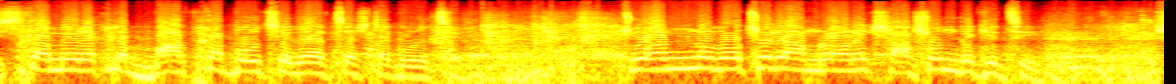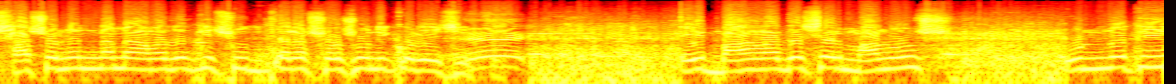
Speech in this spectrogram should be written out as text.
ইসলামের একটা বার্তা পৌঁছে দেওয়ার চেষ্টা করেছে। চুয়ান্ন বছরে আমরা অনেক শাসন দেখেছি। শাসনের নামে আমাদেরকে শুধু তারা শোষণই করে এসেছে। এই বাংলাদেশের মানুষ উন্নতি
